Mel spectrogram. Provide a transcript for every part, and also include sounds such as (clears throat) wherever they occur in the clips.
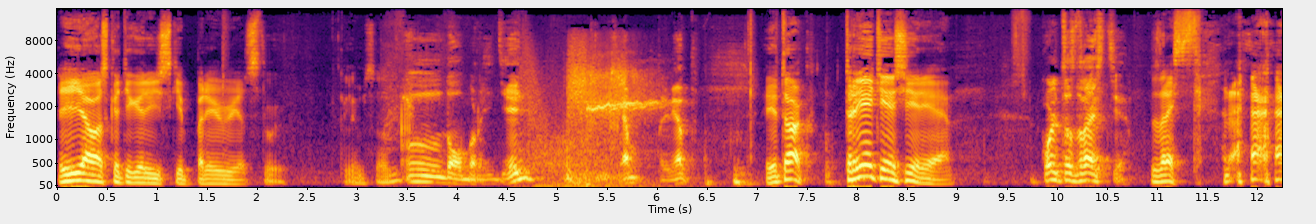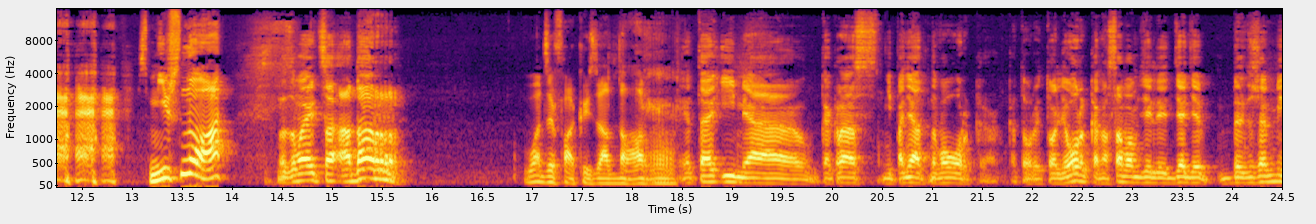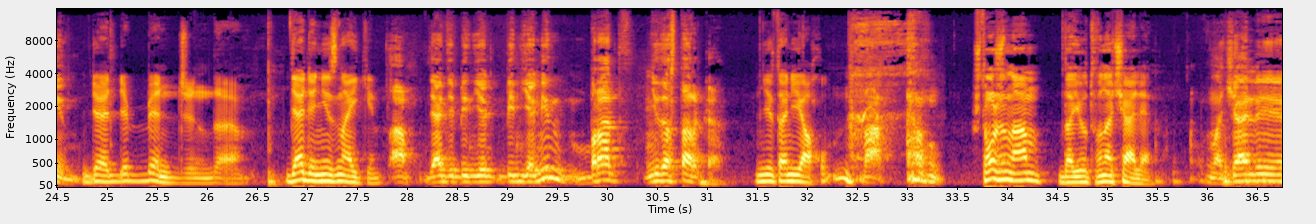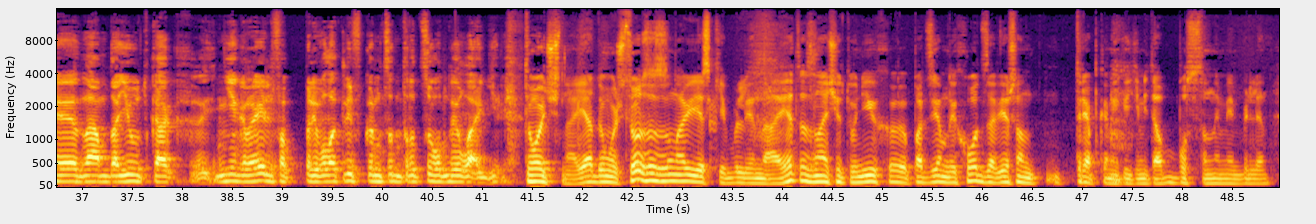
И я вас категорически приветствую. Клим Саныч. М, Добрый день. Всем привет. Итак, третья серия. Кольца, здрасте. Здрасте. (laughs) Смешно. Называется Адар. What the fuck is Адар? Это имя как раз непонятного орка, который то ли орк, а на самом деле дядя Бенджамин. Дядя Бенджин, да. Дядя Незнайки. А, дядя Бенья- Беньямин, брат Недостарка. Нетаньяху. Да. (coughs) Что же нам дают в начале? Вначале нам дают, как негра-эльфа приволокли в концентрационный лагерь. Точно. Я думаю, что за занавески, блин. А это значит, у них э, подземный ход завешен тряпками какими-то обоссанными, блин.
